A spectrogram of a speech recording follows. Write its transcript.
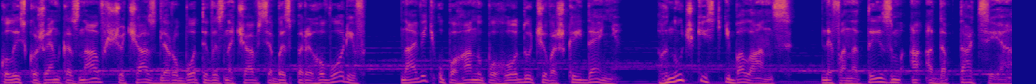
Колись Коженка знав, що час для роботи визначався без переговорів навіть у погану погоду чи важкий день. Гнучкість і баланс, не фанатизм, а адаптація.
